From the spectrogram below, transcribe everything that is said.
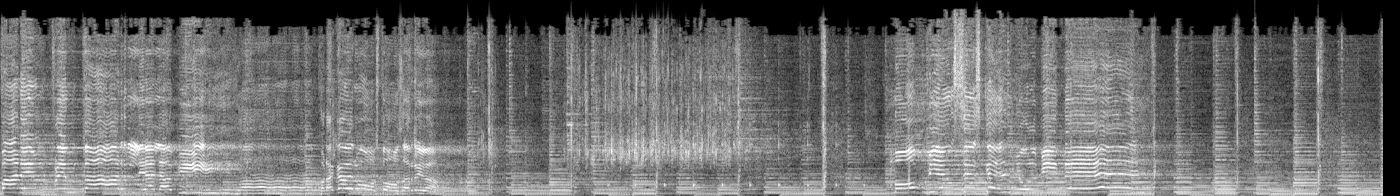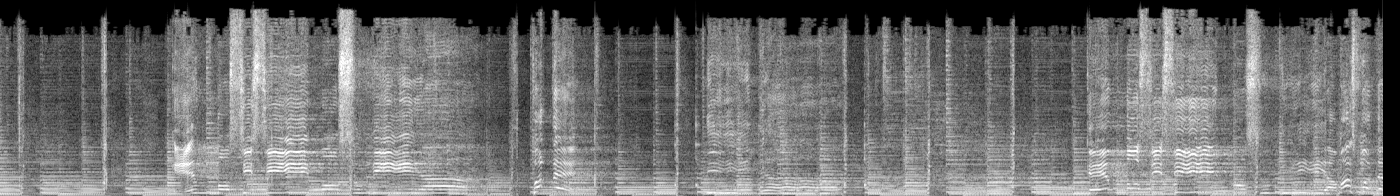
Para enfrentarle a la vida. Por acá vamos todos arriba. Día. Más fuerte.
